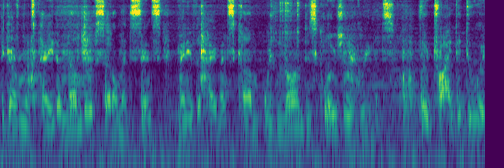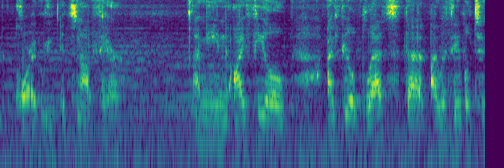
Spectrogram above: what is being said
The government's paid a number of settlements since. Many of the payments come with non disclosure agreements. They're trying to do it quietly. It's not fair. I mean, I feel I feel blessed that I was able to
